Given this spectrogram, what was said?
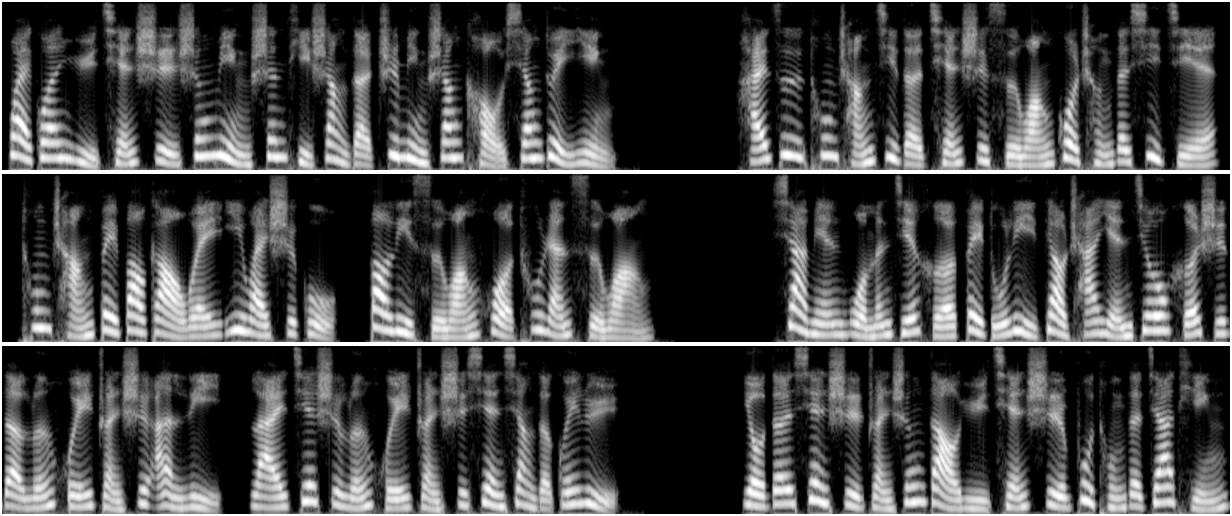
外观与前世生命身体上的致命伤口相对应。孩子通常记得前世死亡过程的细节，通常被报告为意外事故、暴力死亡或突然死亡。下面我们结合被独立调查研究核实的轮回转世案例，来揭示轮回转世现象的规律。有的现世转生到与前世不同的家庭，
